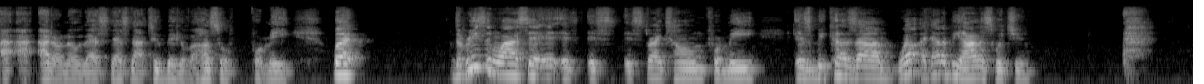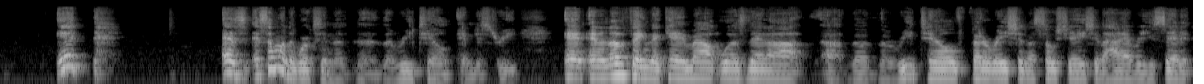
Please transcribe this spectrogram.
I, I, don't know. That's that's not too big of a hustle for me. But the reason why I say it, it, it, it strikes home for me is because, um, well, I got to be honest with you. It, as as someone that works in the, the, the retail industry, and, and another thing that came out was that uh, uh, the the Retail Federation Association, however you said it,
